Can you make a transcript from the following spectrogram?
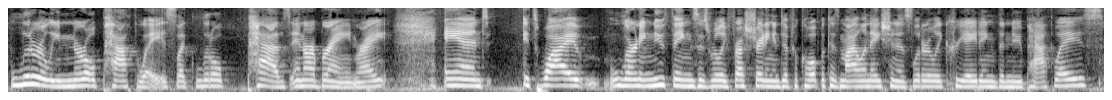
literally neural pathways, like little paths in our brain, right? And it's why learning new things is really frustrating and difficult because myelination is literally creating the new pathways.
